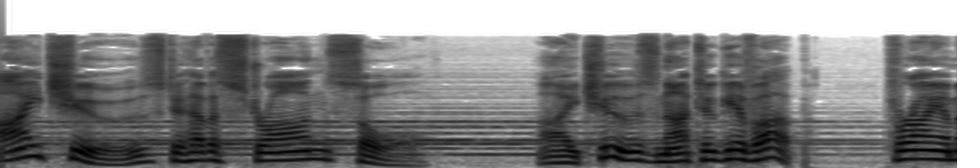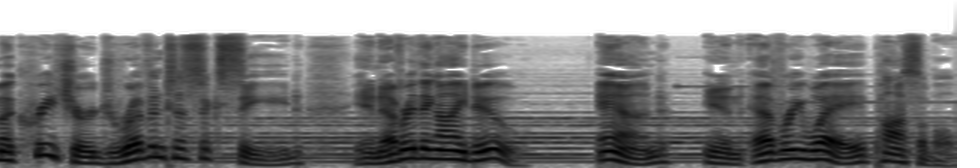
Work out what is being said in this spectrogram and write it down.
I choose to have a strong soul. I choose not to give up, for I am a creature driven to succeed in everything I do and in every way possible.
